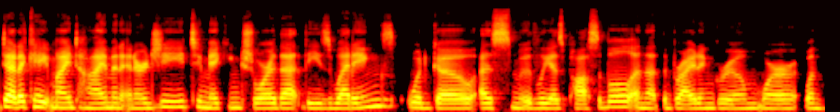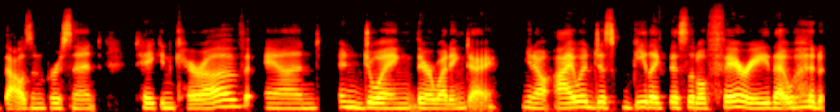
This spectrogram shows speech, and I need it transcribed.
dedicate my time and energy to making sure that these weddings would go as smoothly as possible and that the bride and groom were 1000% taken care of and enjoying their wedding day. You know, I would just be like this little fairy that would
